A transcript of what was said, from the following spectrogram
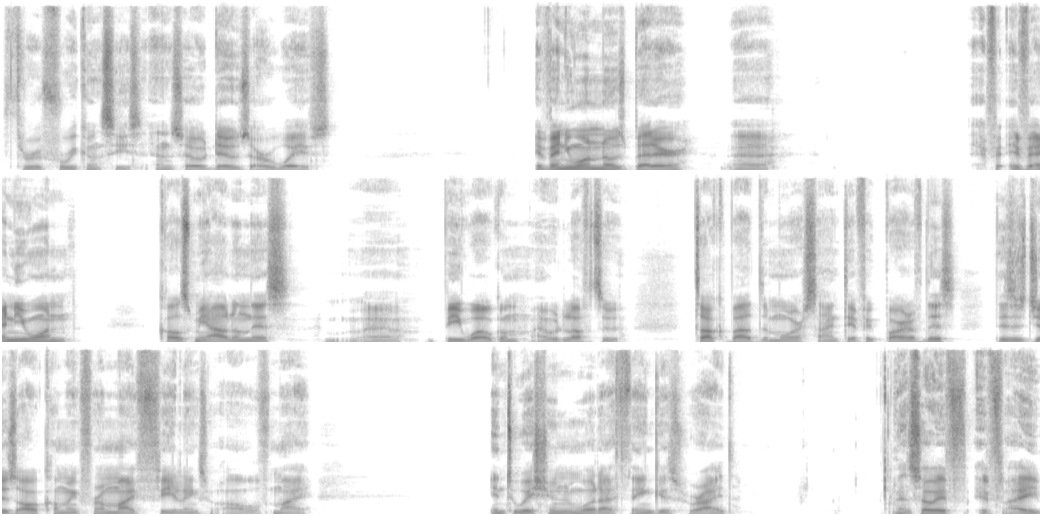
through frequencies, and so those are waves. If anyone knows better, uh, if if anyone calls me out on this, uh, be welcome. I would love to talk about the more scientific part of this. This is just all coming from my feelings, all of my intuition, what I think is right. And so if if I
